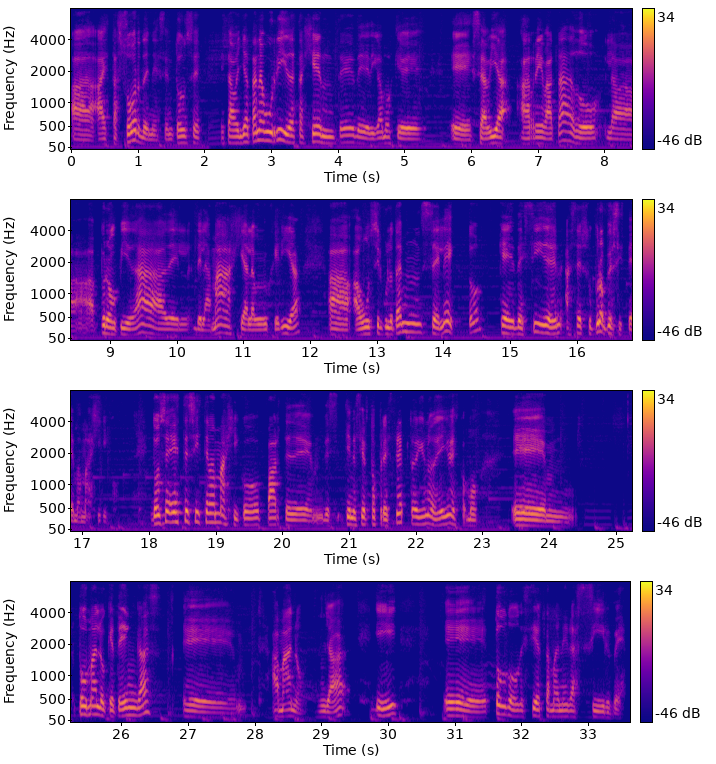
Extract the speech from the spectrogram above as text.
a, estas órdenes. Entonces estaban ya tan aburrida esta gente de, digamos que eh, se había arrebatado la propiedad de la magia, la brujería, a un círculo tan selecto que deciden hacer su propio sistema mágico. Entonces, este sistema mágico parte de, tiene ciertos preceptos y uno de ellos es como eh, toma lo que tengas eh, a mano, ¿ya? Y eh, todo de cierta manera sirve.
